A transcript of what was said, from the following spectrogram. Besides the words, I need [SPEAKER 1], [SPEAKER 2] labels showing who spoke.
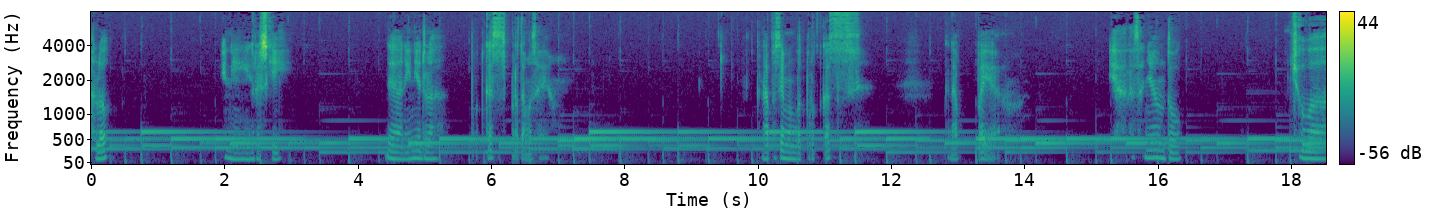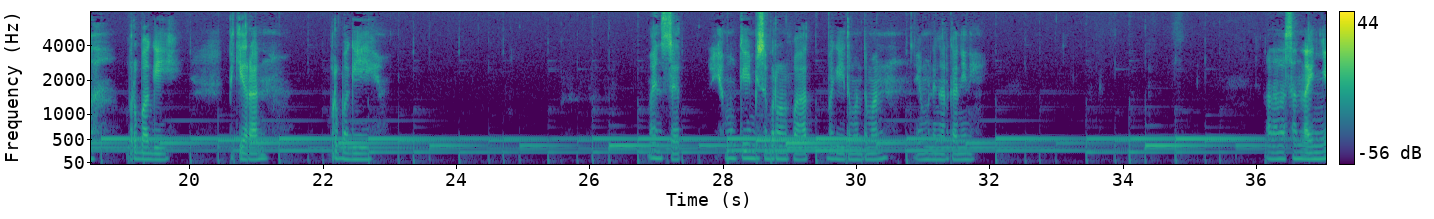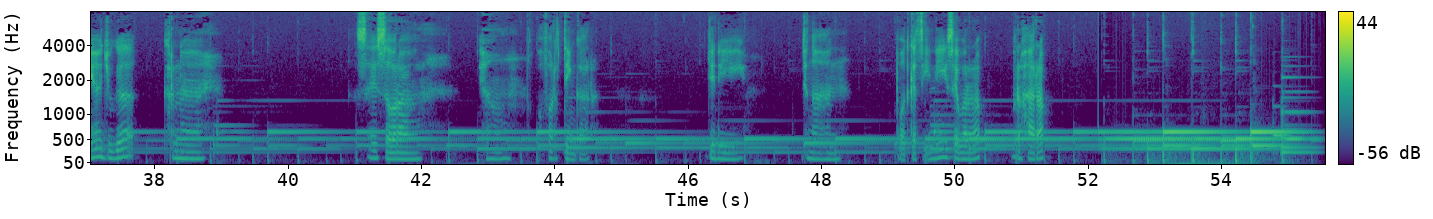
[SPEAKER 1] Halo, ini Rizky, dan ini adalah podcast pertama saya. Kenapa saya membuat podcast? Kenapa ya? Ya, rasanya untuk coba berbagi pikiran, berbagi mindset yang mungkin bisa bermanfaat bagi teman-teman yang mendengarkan ini. Alasan lainnya juga karena saya seorang yang overthinker. Jadi dengan podcast ini saya berharap berharap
